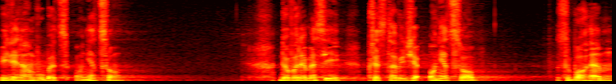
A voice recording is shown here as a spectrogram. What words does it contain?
Jde nám vůbec o něco? Dovedeme si představit, že o něco s Bohem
